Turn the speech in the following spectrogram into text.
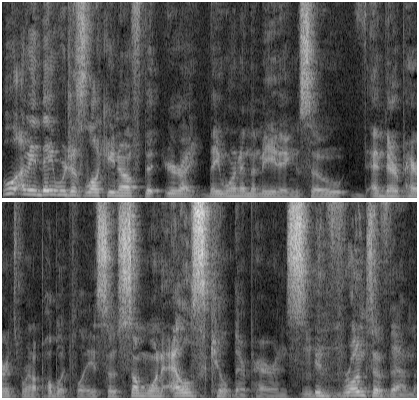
Well, I mean, they were just lucky enough that you're right. They weren't in the meeting, so and their parents were in a public place, so someone else killed their parents in Mm-hmm. front of them,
